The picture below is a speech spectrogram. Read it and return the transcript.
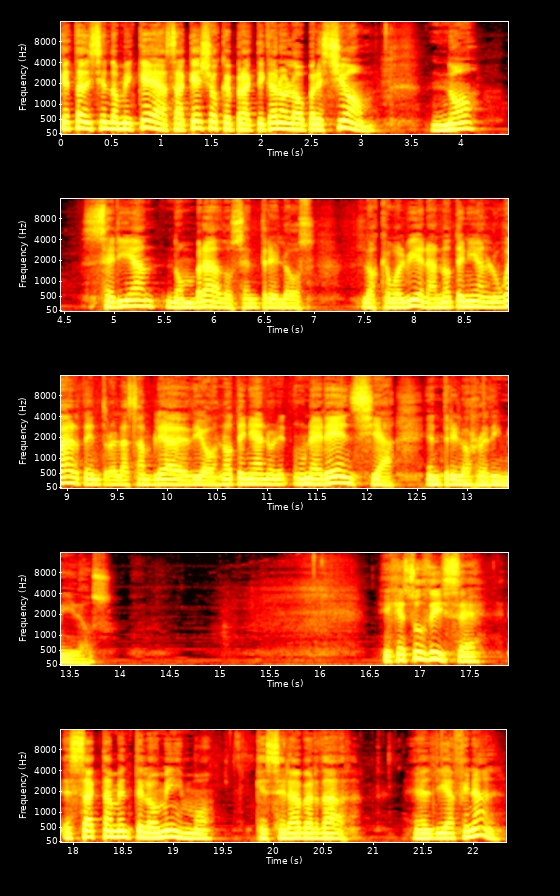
¿Qué está diciendo Miqueas? Aquellos que practicaron la opresión no serían nombrados entre los los que volvieran, no tenían lugar dentro de la asamblea de Dios, no tenían una herencia entre los redimidos. Y Jesús dice exactamente lo mismo que será verdad en el día final.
